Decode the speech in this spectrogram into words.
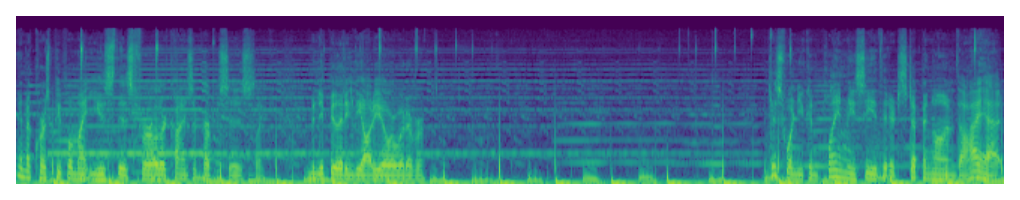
And of course, people might use this for other kinds of purposes, like manipulating the audio or whatever. With this one, you can plainly see that it's stepping on the hi-hat.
